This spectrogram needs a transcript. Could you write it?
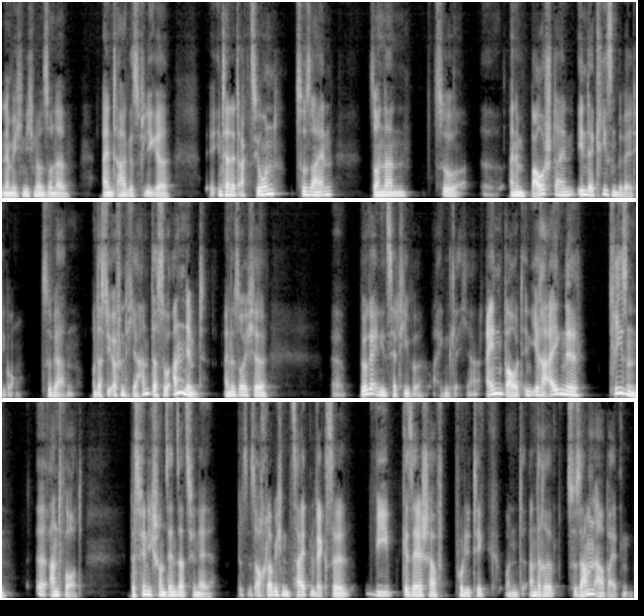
Nämlich nicht nur so eine Eintagesfliege äh, Internetaktion zu sein, sondern zu äh, einem Baustein in der Krisenbewältigung zu werden. Und dass die öffentliche Hand das so annimmt, eine solche äh, Bürgerinitiative eigentlich ja, einbaut in ihre eigene Krisenantwort, äh, das finde ich schon sensationell. Das ist auch, glaube ich, ein Zeitenwechsel, wie Gesellschaft, Politik und andere zusammenarbeiten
